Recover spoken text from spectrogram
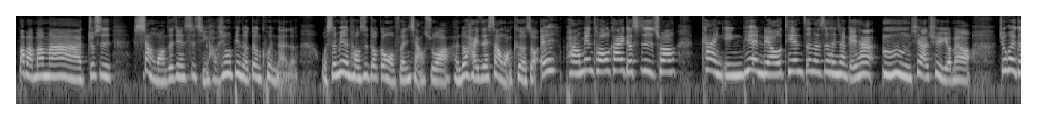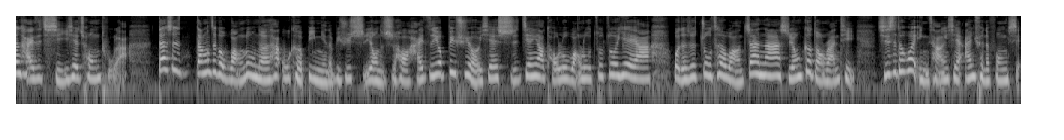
爸爸妈妈啊，就是上网这件事情，好像会变得更困难了。我身边的同事都跟我分享说啊，很多孩子在上网课的时候，哎，旁边偷开一个视窗看影片聊天，真的是很想给他嗯下去，有没有？就会跟孩子起一些冲突啦。但是当这个网络呢，它无可避免的必须使用的时候，孩子又必须有一些时间要投入网络做作业啊，或者是注册网站啊，使用各种软体，其实都会隐藏一些安全的风险。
